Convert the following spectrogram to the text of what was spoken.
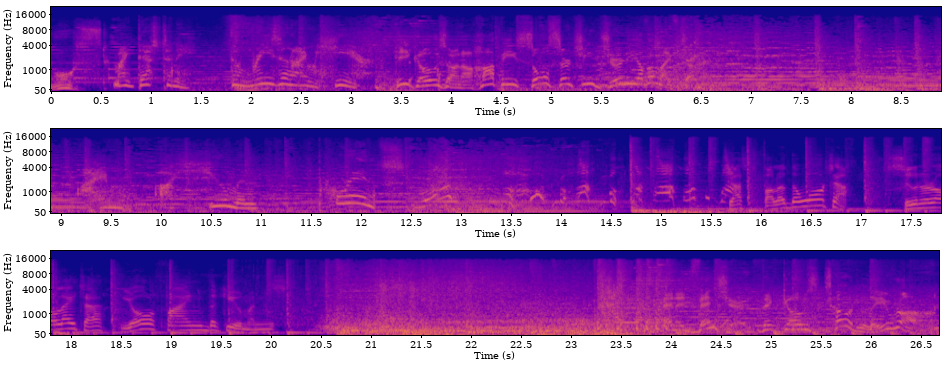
most? My destiny. The reason I'm here. He goes on a hoppy, soul-searching journey of a lifetime. I'm a human prince. What? Just follow the water. Sooner or later, you'll find the humans. An adventure that goes totally wrong.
